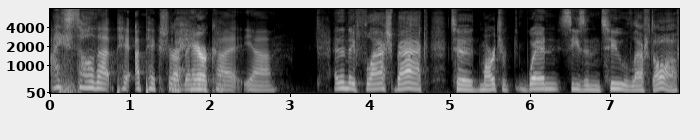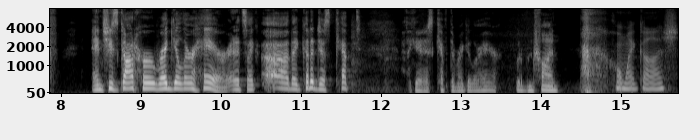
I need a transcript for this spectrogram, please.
I saw that pi- a picture The of the haircut. haircut. Yeah. And then they flash back to March when season two left off, and she's got her regular hair. And it's like, oh, they could have just kept I think they just kept the regular hair. Would have been fine. Oh my gosh.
